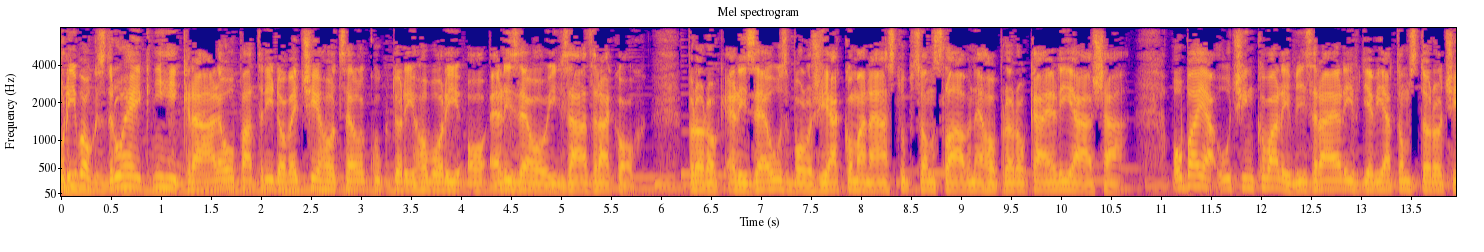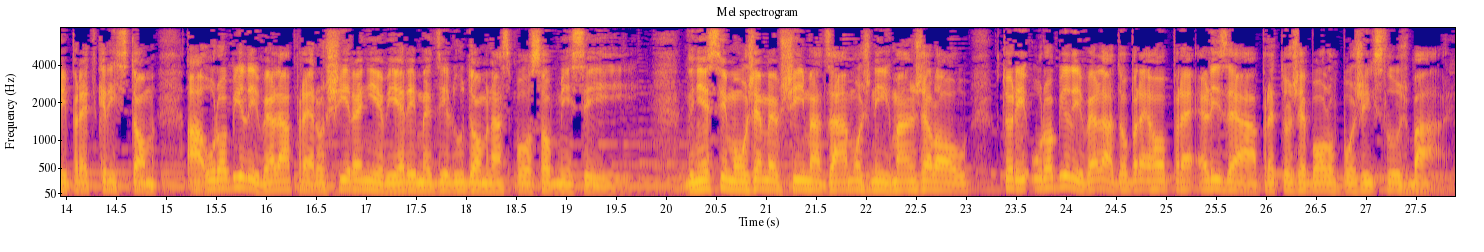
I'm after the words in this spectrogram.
Úryvok z druhej knihy kráľov patrí do väčšieho celku, ktorý hovorí o Elizeových zázrakoch. Prorok Elizeus bol žiakom a nástupcom slávneho proroka Eliáša. Obaja účinkovali v Izraeli v 9. storočí pred Kristom a urobili veľa pre rozšírenie viery medzi ľudom na spôsob misií. Dnes si môžeme všímať zámožných manželov, ktorí urobili veľa dobrého pre Elizea, pretože bol v Božích službách.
